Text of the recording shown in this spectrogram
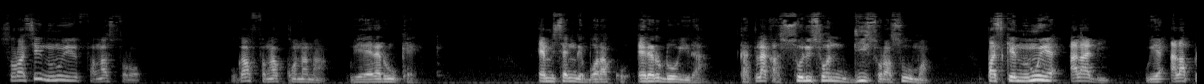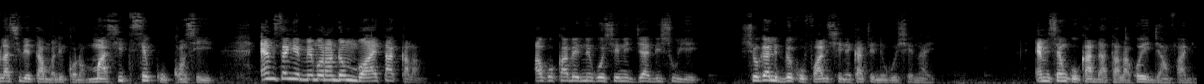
sɔrɔsi ninnu ye fanga sɔrɔ. U fanga kɔnɔna na u ye kɛ. M5 de bɔra ka solution di sɔrɔsiw ma. Parce que ninnu ye ala de ye ala place de ta mali se k'u conseiller. M5 ye memorandum bɔ a ye taa kalan. Aw ko k'a bɛ négocier ni djihadistes ye. Choguel bɛ k'o fɔ hali sini k'a n'a ye. M5 ko k'a da t'a la ko ye janfa de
